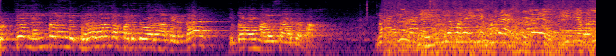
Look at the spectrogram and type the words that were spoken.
உற்ற நண்பன் என்று பிரகடனப்படுத்துவதாக இருந்தால் இப்ராஹிம் அலைசாத தான் இங்க மலை இங்க இந்த பிள்ளை இங்க மலை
